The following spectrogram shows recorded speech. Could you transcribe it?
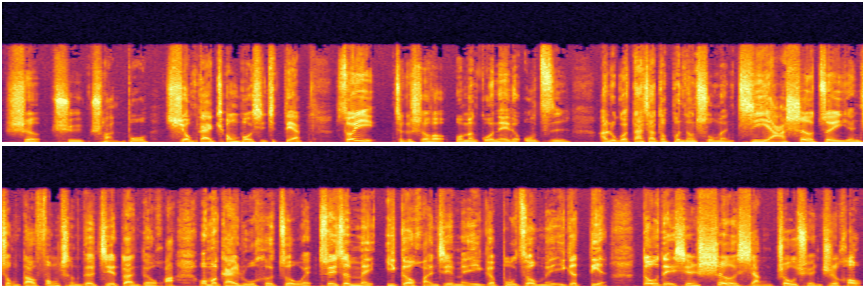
社区传播，熊盖恐怖袭击点。所以这个时候，我们国内的物资啊，如果大家都不能出门，假设最严重到封城的阶段的话，我们该如何作为？所以这每一个环节、每一个步骤、每一个点，都得先设想周全之后，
